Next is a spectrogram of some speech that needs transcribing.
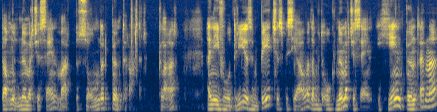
Dat moet nummertjes zijn, maar zonder punt erachter. Klaar? En niveau 3 is een beetje speciaal, dat moeten ook nummertjes zijn. Geen punt erna,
